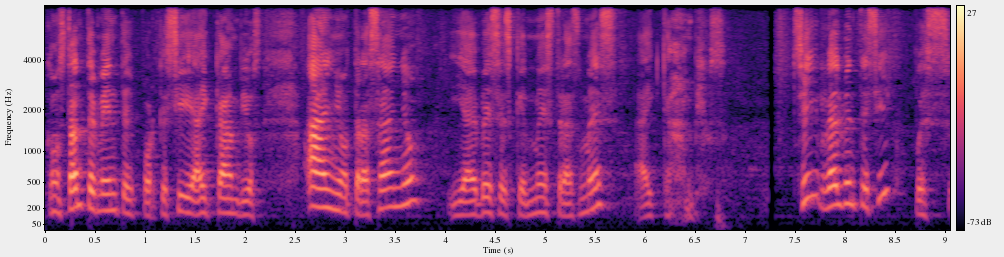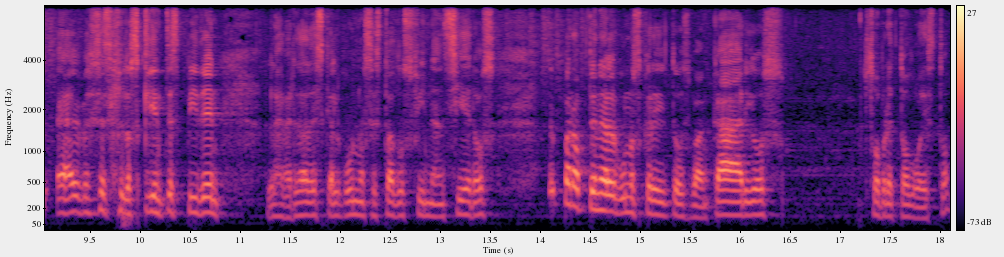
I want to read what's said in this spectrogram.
constantemente, porque sí, hay cambios año tras año y hay veces que mes tras mes hay cambios. Sí, realmente sí, pues hay veces los clientes piden, la verdad es que algunos estados financieros para obtener algunos créditos bancarios, sobre todo esto.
